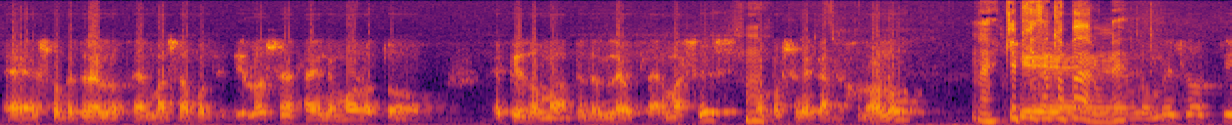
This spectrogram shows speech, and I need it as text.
ε, στο πετρέλαιο θέρμαση από τη δήλωση. Θα είναι μόνο το επίδομα πετρελαίου θέρμασης, όπως είναι κάθε χρόνο. Ναι, και ποιοι θα το πάρουν, ε; Νομίζω ότι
